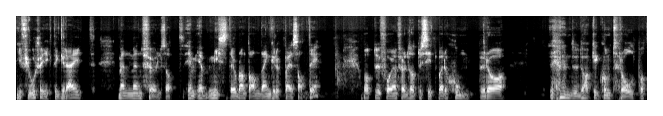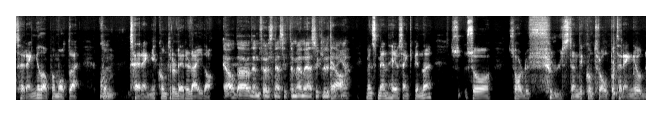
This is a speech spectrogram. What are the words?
I fjor så gikk det greit, men med en følelse at Jeg, jeg mister jo bl.a. den gruppa jeg satt i. Og at du får en følelse at du sitter bare humper og du, du har ikke kontroll på terrenget, da, på en måte. Kon terrenget kontrollerer deg, da. ja, det er jo den følelsen jeg sitter med når jeg sykler i terrenget. Mens menn hever hev senkepinne, så, så har du fullstendig kontroll på terrenget, og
